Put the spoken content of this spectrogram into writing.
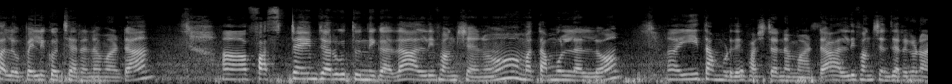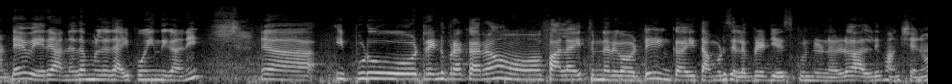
వాళ్ళు పెళ్ళికి వచ్చారన్నమాట ఫస్ట్ టైం జరుగుతుంది కదా హల్దీ ఫంక్షను మా తమ్ముళ్ళల్లో. ఈ తమ్ముడిదే ఫస్ట్ అన్నమాట. హల్దీ ఫంక్షన్ జరగడం అంటే వేరే అన్నదమ్ములది అయిపోయింది కానీ ఇప్పుడు ట్రెండ్ ప్రకారం ఫాలో అవుతున్నారు కాబట్టి ఇంకా ఈ తమ్ముడు సెలబ్రేట్ చేసుకుంటున్నాడు హల్దీ ఫంక్షన్.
